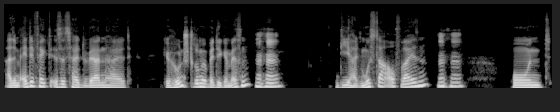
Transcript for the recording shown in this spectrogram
Also im Endeffekt ist es halt, werden halt Gehirnströme bei dir gemessen, Mhm. die halt Muster aufweisen Mhm. und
